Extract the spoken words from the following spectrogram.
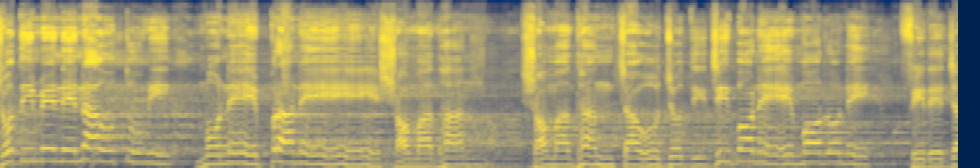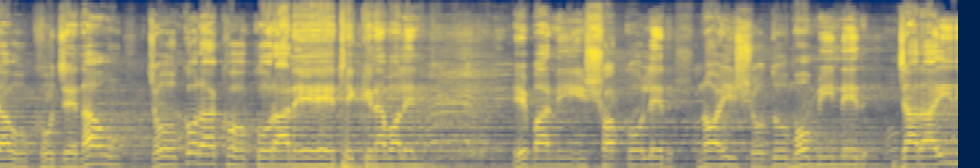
যদি মেনে নাও তুমি মনে প্রাণে সমাধান সমাধান চাও যদি জীবনে মরণে, ফিরে যাও, খুঁজে নাও, চোখ রাখো কোরআনে, ঠিক কিনা বলেন? এ বাণী সকলের নয়, শুধু মমিনের, যারাই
